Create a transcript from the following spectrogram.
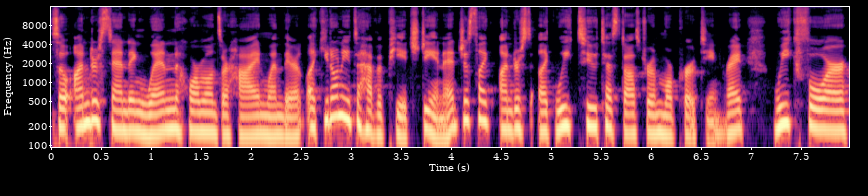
So understanding when hormones are high and when they're like, you don't need to have a PhD in it. Just like understand, like week two, testosterone, more protein, right? Week four,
